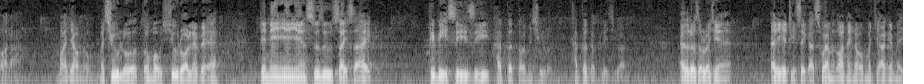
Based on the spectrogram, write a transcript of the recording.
သွားတာဘာကြောင့်လို့မရှုလို့သို့မဟုတ်ရှုတော့လည်းပဲတင်းတင်းရင်ရင်စူးစူးဆိုင်ဆိုင်ဖိဖိစီစီခတ်တတ်တော့မရှုလို့ခတ်တတ်တော့ကလေးရှုရအဲ့ဒါလို့ဆိုလို့ရှိရင်အဲ့ဒီအထိစိတ်ကဆွဲမသွားနိုင်တော့မကြခင်မဲ့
